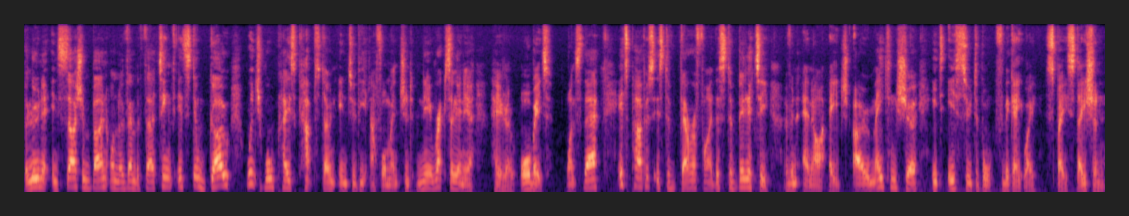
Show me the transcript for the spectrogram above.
The lunar insertion burn on November 13th is still go, which will place Capstone into the aforementioned near rectilinear halo orbit. Once there, its purpose is to verify the stability of an NRHO, making sure it is suitable for the Gateway space station.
